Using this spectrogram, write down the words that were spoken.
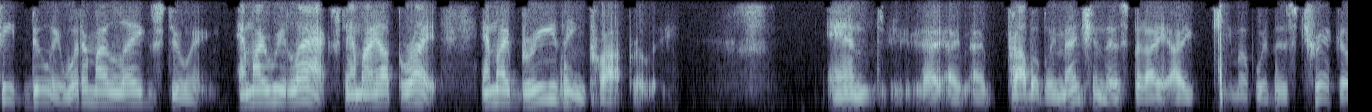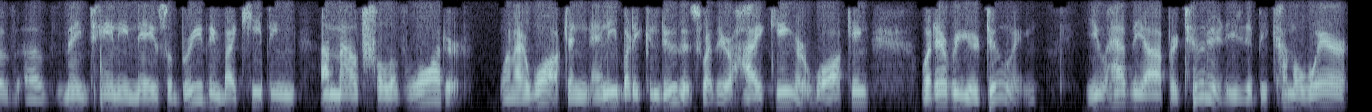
feet doing? What are my legs doing? Am I relaxed? Am I upright? Am I breathing properly? And I, I, I probably mentioned this, but I, I came up with this trick of, of maintaining nasal breathing by keeping a mouthful of water when I walk. And anybody can do this, whether you're hiking or walking, whatever you're doing, you have the opportunity to become aware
